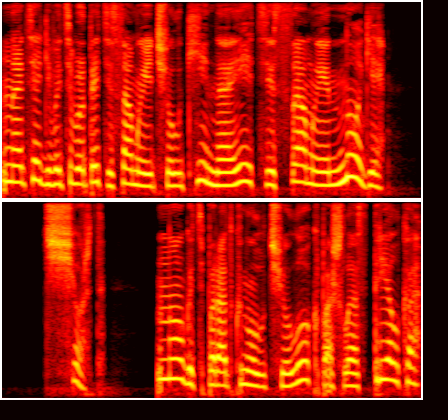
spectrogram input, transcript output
натягивать вот эти самые чулки на эти самые ноги. Чёрт! Ноготь проткнул чулок, пошла стрелка.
